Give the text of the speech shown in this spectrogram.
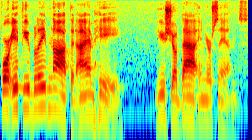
For if you believe not that I am He, you shall die in your sins.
